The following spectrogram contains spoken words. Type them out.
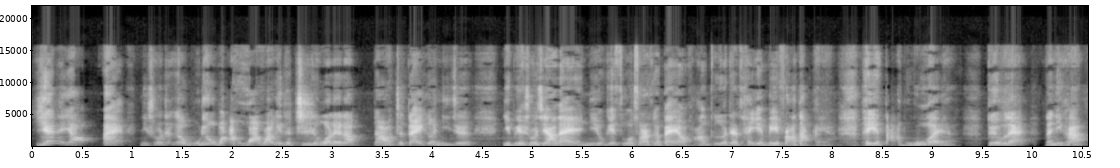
也得要，哎，你说这个五六把哗哗给他支过来了啊！这戴哥，你这你别说加代，你又给左帅和白小航搁这，他也没法打呀，他也打不过呀，对不对？那你看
